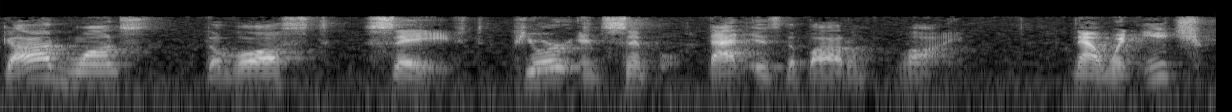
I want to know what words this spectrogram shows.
God wants the lost saved, pure and simple. That is the bottom line. Now, when each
